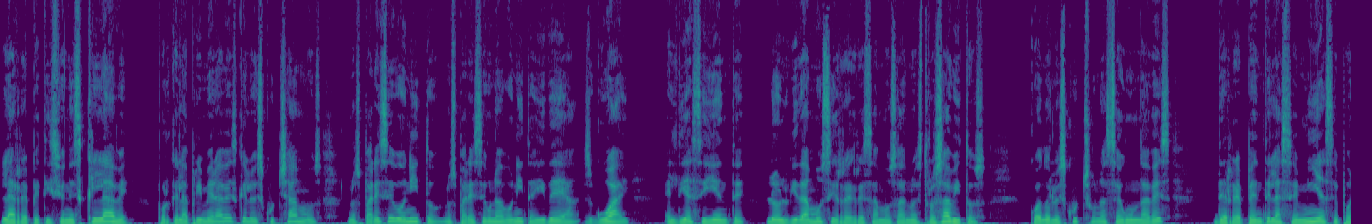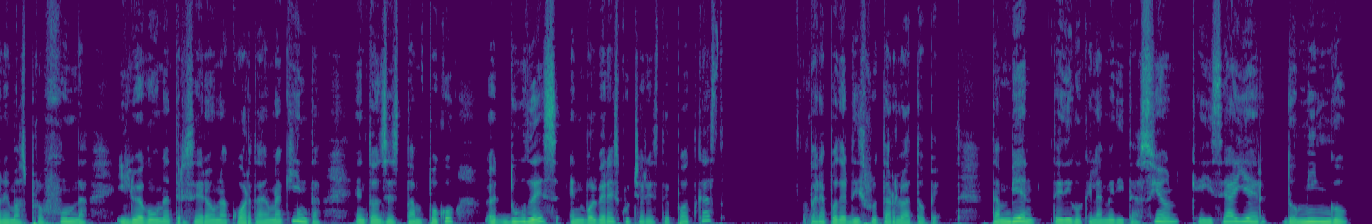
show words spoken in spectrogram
la repetición es clave, porque la primera vez que lo escuchamos nos parece bonito, nos parece una bonita idea, es guay, el día siguiente lo olvidamos y regresamos a nuestros hábitos. Cuando lo escucho una segunda vez, de repente la semilla se pone más profunda y luego una tercera, una cuarta, una quinta. Entonces tampoco eh, dudes en volver a escuchar este podcast para poder disfrutarlo a tope. También te digo que la meditación que hice ayer, domingo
